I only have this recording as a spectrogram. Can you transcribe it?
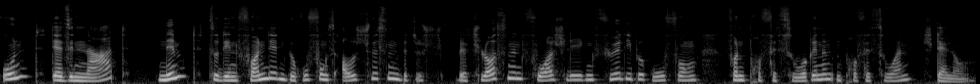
Und der Senat nimmt zu den von den Berufungsausschüssen beschlossenen Vorschlägen für die Berufung von Professorinnen und Professoren Stellung.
